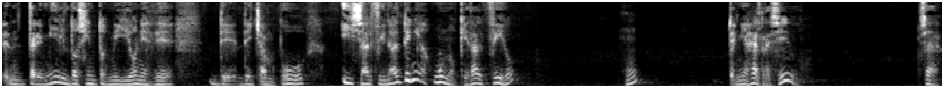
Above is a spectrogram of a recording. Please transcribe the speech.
entre 1.200 millones de, de champú, y si al final tenías uno que era el fijo, tenías el residuo. O sea,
